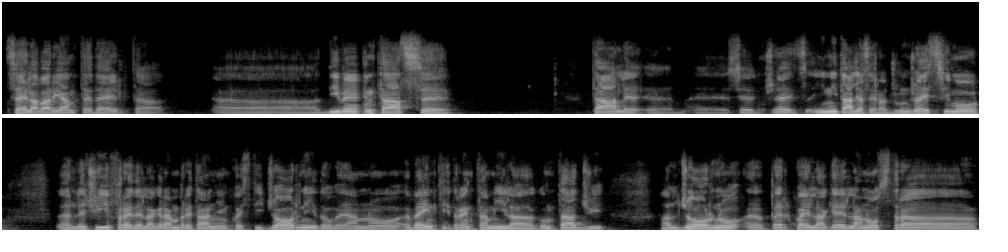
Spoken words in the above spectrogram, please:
Se la variante Delta eh, diventasse tale, eh, eh, se- cioè, in Italia se raggiungessimo eh, le cifre della Gran Bretagna in questi giorni, dove hanno 20-30 mila contagi al giorno, eh, per quella che è la nostra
